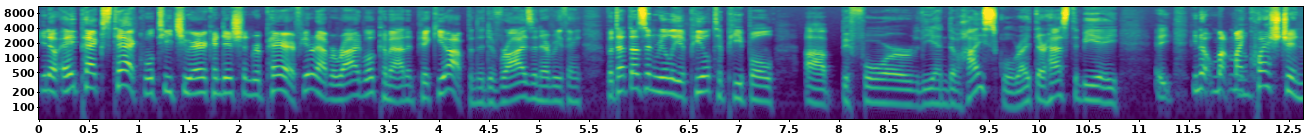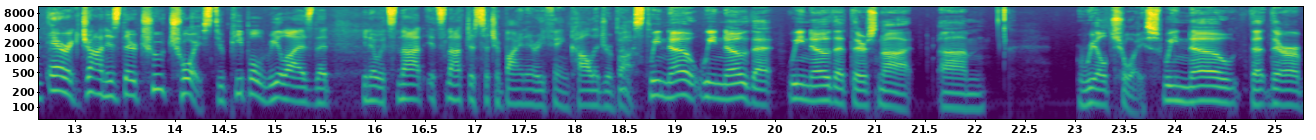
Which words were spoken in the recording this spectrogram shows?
you know, Apex Tech will teach you air condition repair. If you don't have a ride, we'll come out and pick you up, and the DeVries and everything. But that doesn't really appeal to people uh, before the end of high school, right? There has to be a, a you know, my, my question, Eric, John, is there true choice? Do people realize that you know it's not it's not just such a binary thing, college or bust? We know we know that we know that there's not um, real choice. We know that there are,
